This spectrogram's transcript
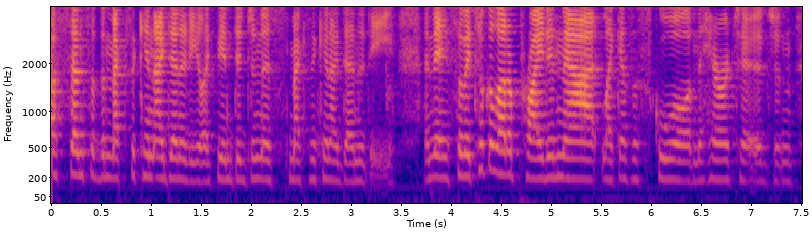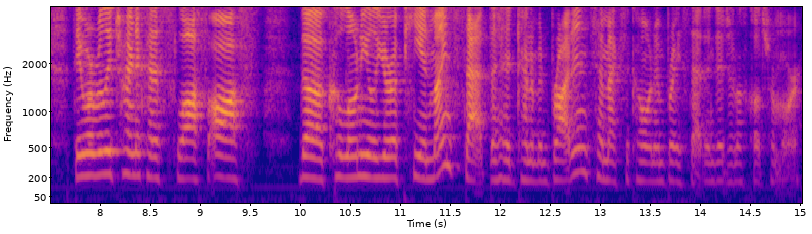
a sense of the Mexican identity, like the indigenous Mexican identity. And they so they took a lot of pride in that, like as a school and the heritage, and they were really trying to kind of slough off the colonial European mindset that had kind of been brought into Mexico and embrace that indigenous culture more.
